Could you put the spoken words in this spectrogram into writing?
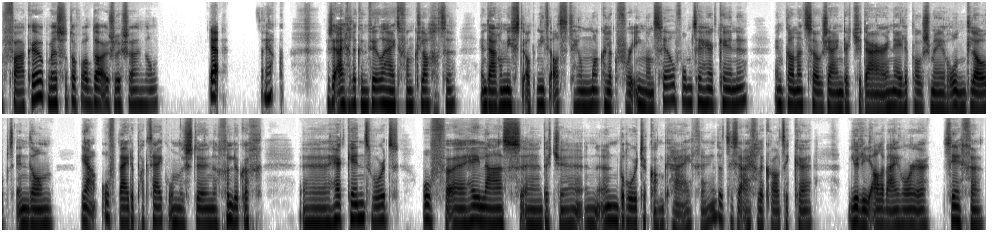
vaak. Hè? Dat mensen toch wel duizelig zijn dan. Ja. ja. Dus eigenlijk een veelheid van klachten. En daarom is het ook niet altijd heel makkelijk voor iemand zelf om te herkennen. En kan het zo zijn dat je daar een hele poos mee rondloopt en dan ja, of bij de praktijkondersteuner gelukkig uh, herkend wordt. Of helaas dat je een, een broerte kan krijgen. Dat is eigenlijk wat ik jullie allebei hoor zeggen.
